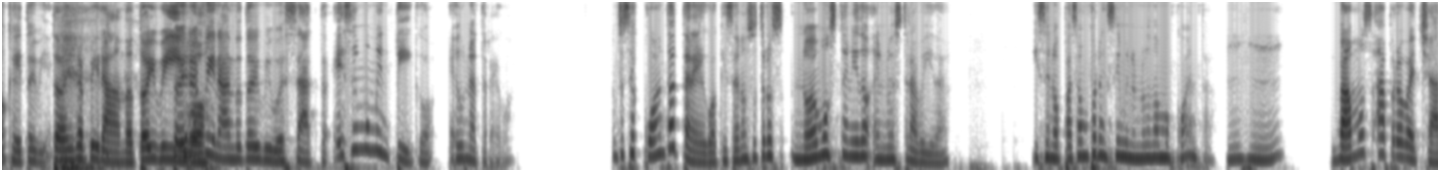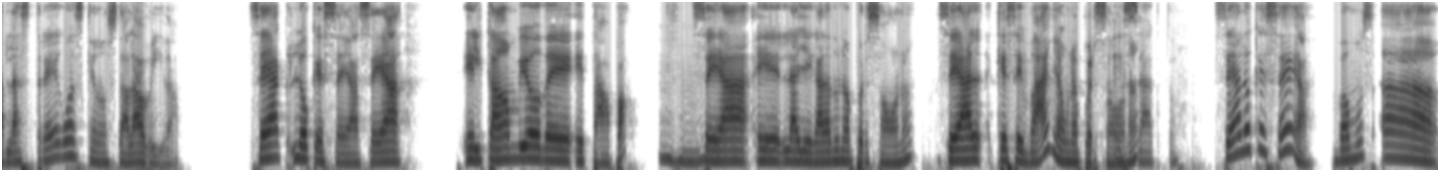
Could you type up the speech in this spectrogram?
ok, estoy bien. Estoy respirando, estoy vivo. Estoy respirando, estoy vivo, exacto. Ese momentico es una tregua. Entonces, ¿cuánta tregua quizá nosotros no hemos tenido en nuestra vida? Y se nos pasan por encima y no nos damos cuenta. Vamos a aprovechar las treguas que nos da la vida. Sea lo que sea, sea el cambio de etapa, sea eh, la llegada de una persona, sea que se vaya una persona, Exacto. sea lo que sea. Vamos a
